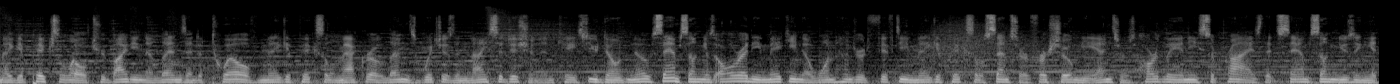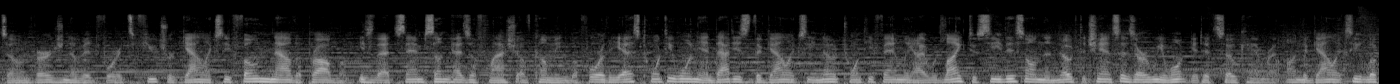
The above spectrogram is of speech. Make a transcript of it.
megapixel ultra wide lens and a 12 megapixel macro lens which is a nice addition in case you don't know. Samsung is already making a 150 megapixel sensor for Xiaomi answers. Hardly any surprise that Samsung using its own version of it for its future Galaxy phone. Now the problem is that Samsung has a flash of coming before the S21 and that is the Galaxy Note 20 family. I would like to see this on the Note. The chances are we won't get it. So camera on the Galaxy Look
